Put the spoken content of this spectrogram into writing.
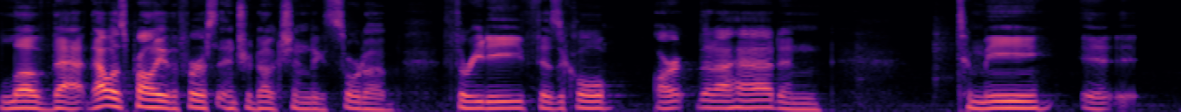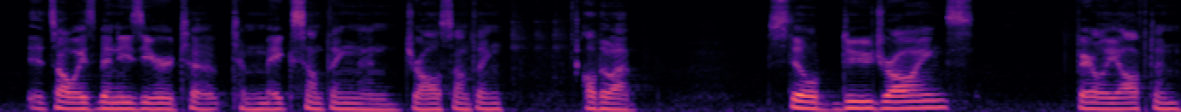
Love that. That was probably the first introduction to sort of 3D physical art that I had, and to me, it, it's always been easier to to make something than draw something. Although I still do drawings fairly often,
